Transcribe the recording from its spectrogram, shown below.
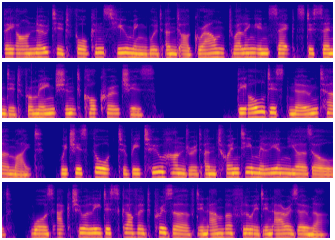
They are noted for consuming wood and are ground-dwelling insects descended from ancient cockroaches. The oldest known termite, which is thought to be 220 million years old, was actually discovered preserved in amber fluid in Arizona.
